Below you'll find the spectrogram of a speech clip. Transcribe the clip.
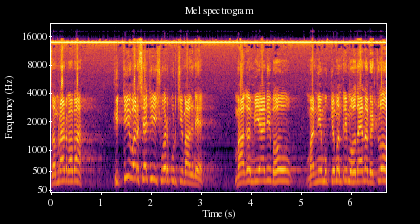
सम्राट बाबा किती वर्षाची ईश्वरपूरची मागणी आहे? माग मी आणि भाऊ माननीय मुख्यमंत्री महोदयांना भेटलो.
